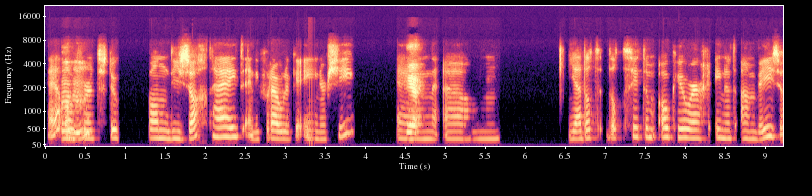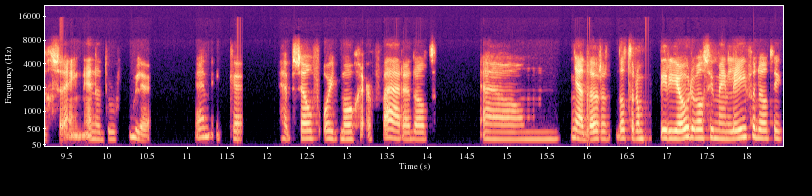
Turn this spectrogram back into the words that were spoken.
Hè, over mhm, het stuk van die zachtheid en die vrouwelijke energie. ja, En ehm, ja, dat, dat zit hem ook heel erg in het aanwezig zijn en het doorvoelen. Hè, ik eh, heb zelf ooit mogen ervaren dat, ehm, ja, dat, dat er een periode was in mijn leven dat ik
